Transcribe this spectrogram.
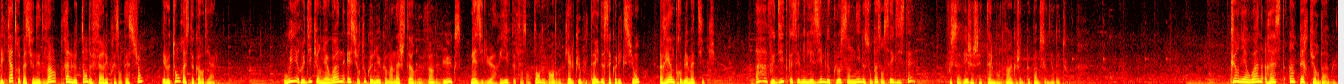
Les quatre passionnés de vin prennent le temps de faire les présentations et le ton reste cordial. Oui, Rudy Kurniawan est surtout connu comme un acheteur de vins de luxe, mais il lui arrive de temps en temps de vendre quelques bouteilles de sa collection. Rien de problématique. Ah, vous dites que ces millésimes de Clos Saint-Denis ne sont pas censés exister? Vous savez, j'achète tellement de vin que je ne peux pas me souvenir de tout. Kurniawan reste imperturbable,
